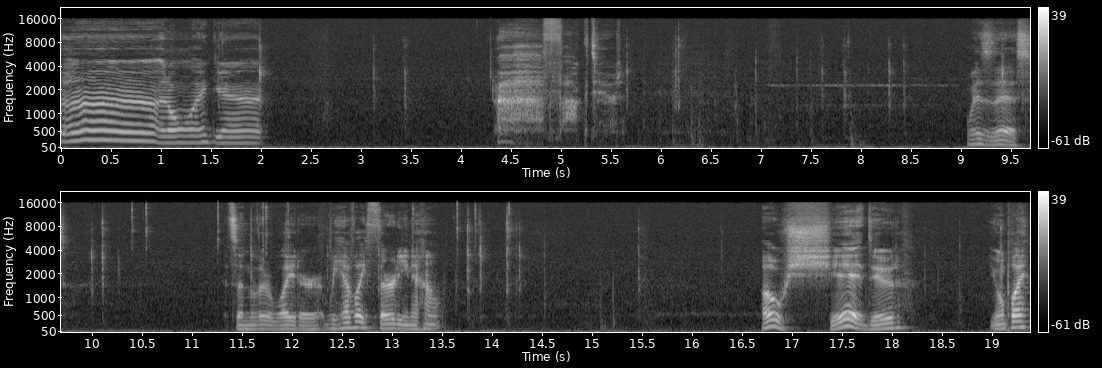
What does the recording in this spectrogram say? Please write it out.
Uh, I don't like it. Ah, fuck, dude. What is this? It's another lighter. We have like 30 now. Oh shit, dude. You wanna play?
